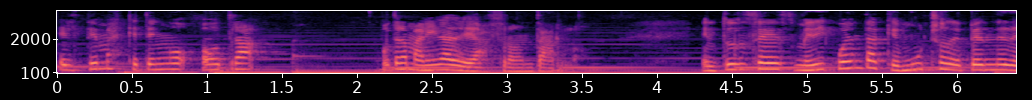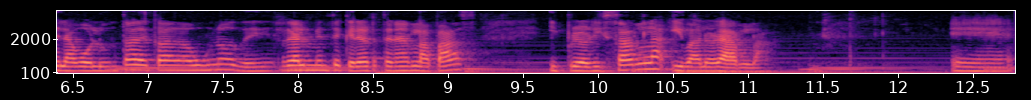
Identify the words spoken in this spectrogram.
El tema es que tengo otra, otra manera de afrontarlo. Entonces me di cuenta que mucho depende de la voluntad de cada uno de realmente querer tener la paz y priorizarla y valorarla. Eh,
